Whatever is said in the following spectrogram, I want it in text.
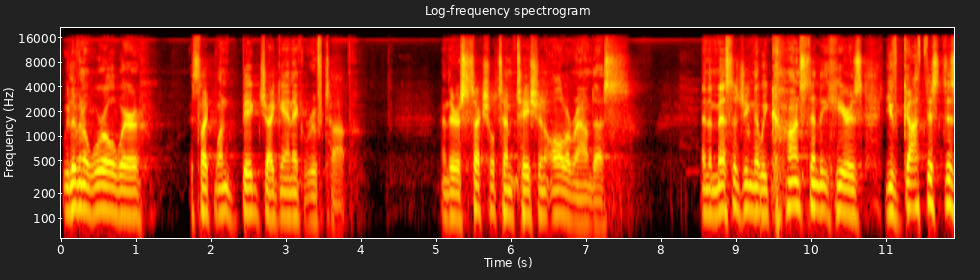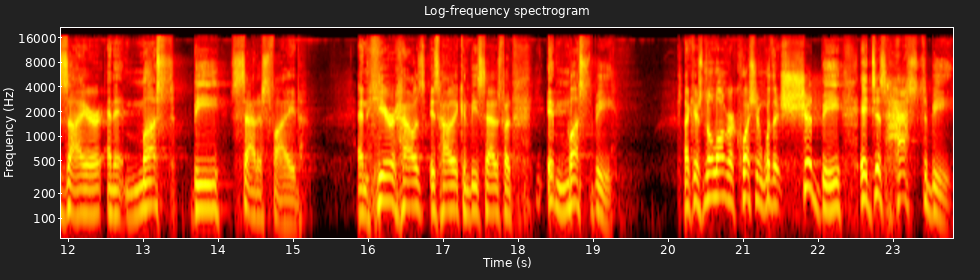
We live in a world where it's like one big, gigantic rooftop, and there is sexual temptation all around us. And the messaging that we constantly hear is you've got this desire and it must be satisfied. And here how is, is how it can be satisfied. It must be. Like there's no longer a question whether it should be, it just has to be.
